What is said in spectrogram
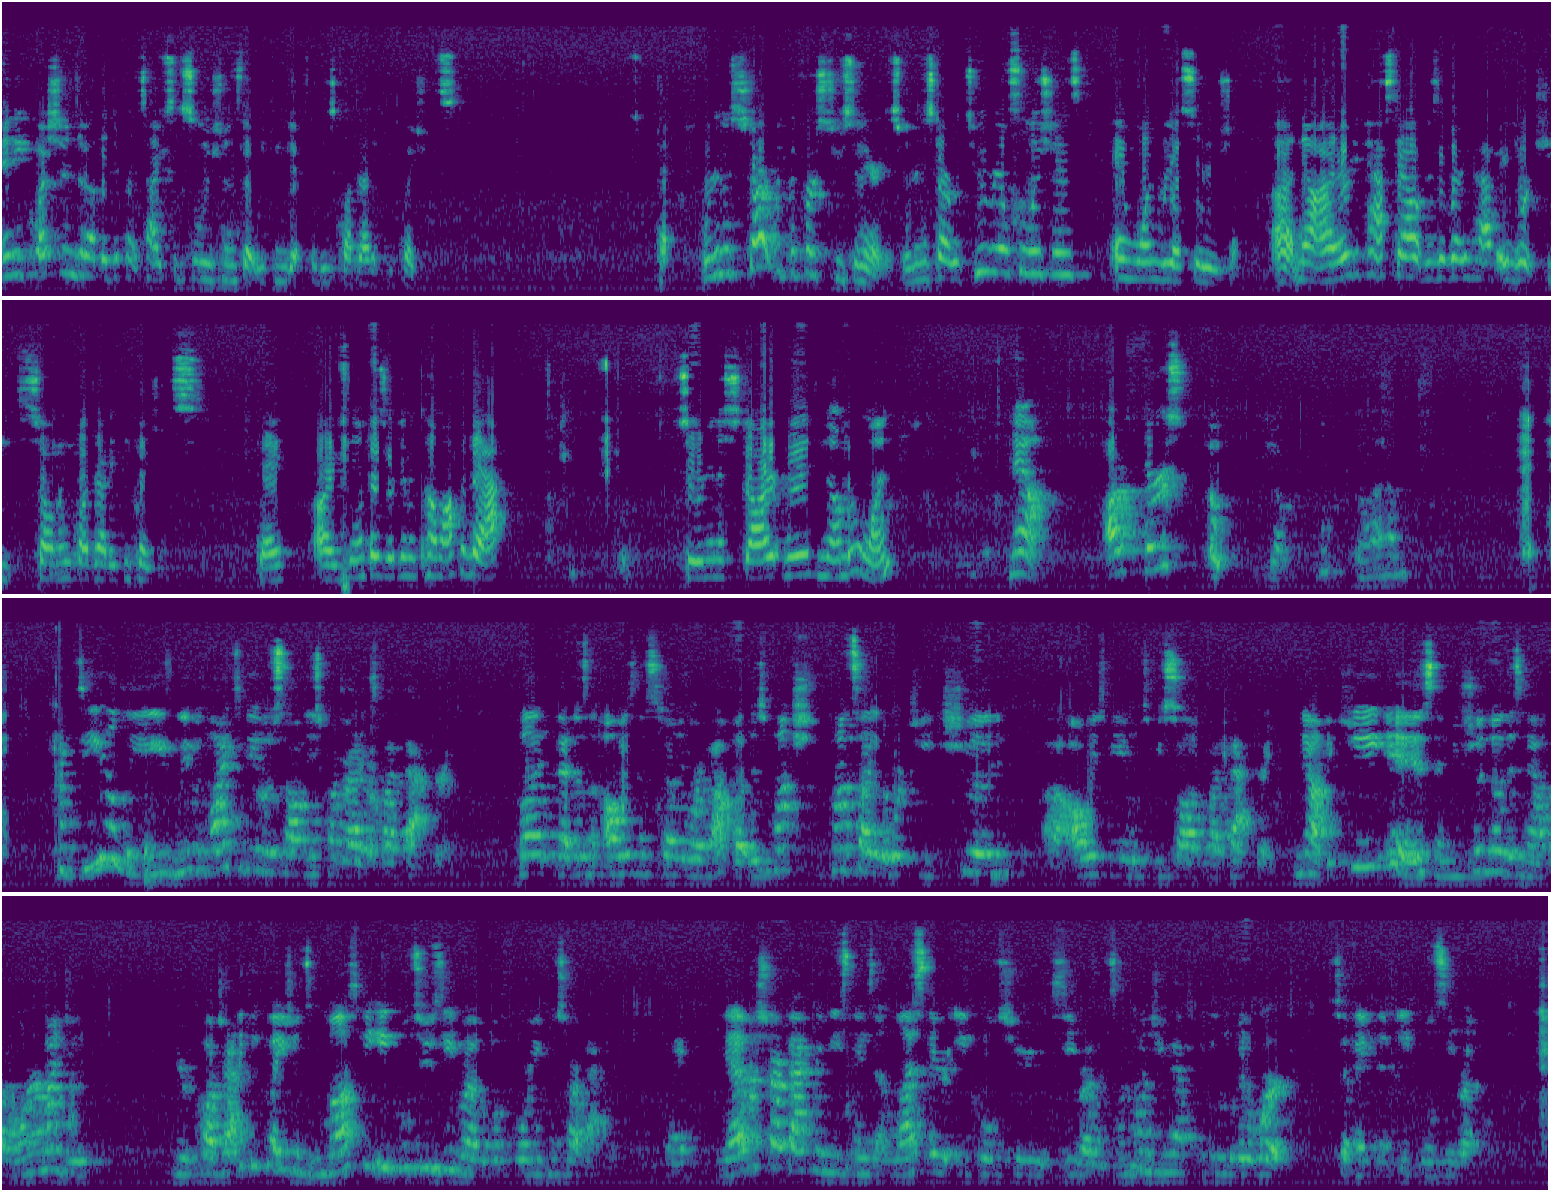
Any questions about the different types of solutions that we can get for these quadratic equations? Okay, we're going to start with the first two scenarios. We're going to start with two real solutions and one real solution. Uh, now, I already passed out, does everybody have a worksheet solving quadratic equations? Okay, our examples are going to come off of that. So we're going to start with number one. Now, our first, oh, have Ideally, we would like to be able to solve these quadratics by factoring, but that doesn't always necessarily work out. But this front, front side of the worksheet should uh, always be able to be solved by factoring. Now, the key is, and you should know this now, but I want to remind you, your quadratic equations must be equal to zero before you can start factoring. Okay? Never start factoring these things unless they're equal to zero. And sometimes you have to do a little bit of work to make them equal zero.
